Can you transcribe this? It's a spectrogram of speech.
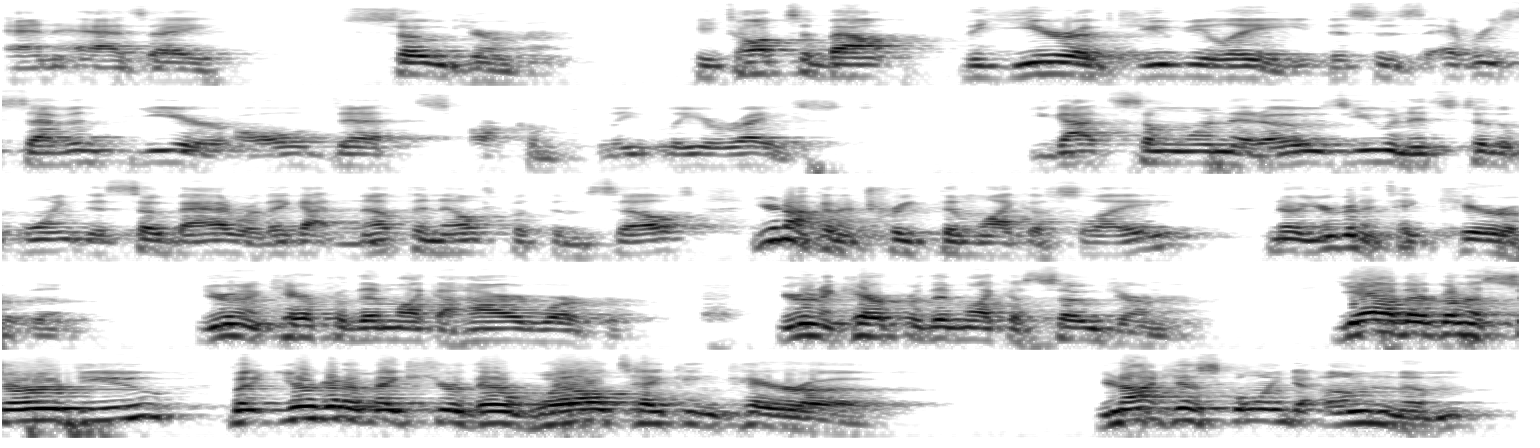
and as a sojourner. He talks about the year of Jubilee. This is every seventh year, all debts are completely erased. You got someone that owes you and it's to the point that's so bad where they got nothing else but themselves. You're not going to treat them like a slave. No, you're going to take care of them. You're going to care for them like a hired worker. You're going to care for them like a sojourner. Yeah, they're going to serve you, but you're going to make sure they're well taken care of. You're not just going to own them,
